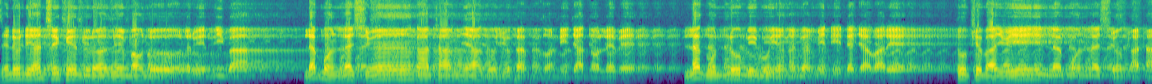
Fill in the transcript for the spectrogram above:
ဇင်တို့တရားချစ်ခင်သူတော်စင်ပေါင်းတို့တွေနိဗ္ဗာန်လက်ပွန်လက်ရွှင်ကာထာများကိုရွတ်ဖတ်ပူဇော်နေကြတော်လဲပဲလက်ကိုနှိုးပေးဖို့ရန်အတွက်မေတ္တိတတ်ကြပါれတို့ဖြစ်ပါ၍လက်ပွန်လက်ရွှင်ကာထာ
